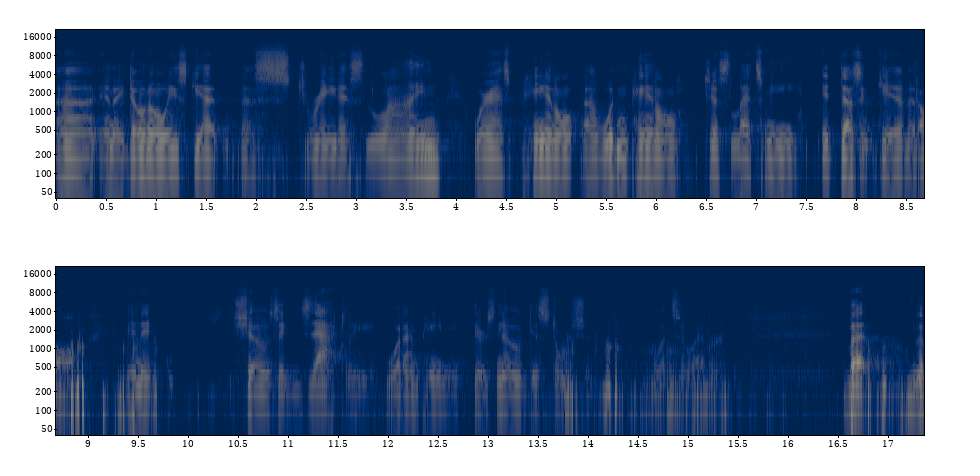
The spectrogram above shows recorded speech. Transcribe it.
uh, and I don't always get the straightest line, whereas panel, uh, wooden panel just lets me, it doesn't give at all, and it shows exactly what I'm painting. There's no distortion whatsoever. But the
